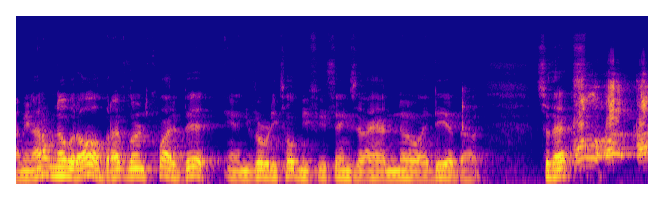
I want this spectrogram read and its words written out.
I mean, I don't know it all, but I've learned quite a bit, and you've already told me a few things that I had no idea about. So that's Well, I,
